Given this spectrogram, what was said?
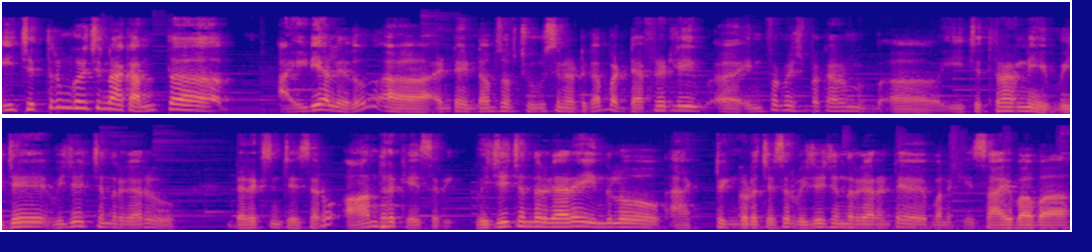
ఈ చిత్రం గురించి నాకు అంత ఐడియా లేదు. అంటే ఇన్ టర్మ్స్ ఆఫ్ చూసినట్టుగా బట్ డెఫినెట్లీ ఇన్ఫర్మేషన్ ప్రకారం ఈ చిత్రాన్ని విజయ్ విజయ్ చంద్ర గారు డైరెక్షన్ చేశారు. ఆంధ్ర కేసరి. విజయ్ చంద్ర గారే ఇందులో యాక్టింగ్ కూడా చేశారు. విజయ్ చంద్ర గారు అంటే మనకి సాయిబాబా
